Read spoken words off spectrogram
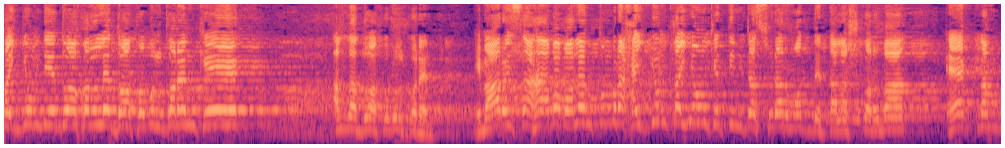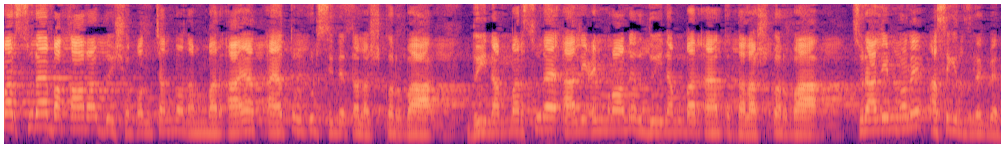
কাইয়ুম দিয়ে দোয়া করলে দোয়া কবুল করেন কে? আল্লাহ দোয়া কবুল করেন। এবার ওই সাহাবা বলেন, তোমরা হাইয়ুন কাইয়ুমকে তিনটা সূরার মধ্যে তালাশ করবা। এক নাম্বার সূরায় বাকারা 255 নাম্বার আয়াত আয়াতুল কুরসিতে তালাশ করবা। দুই নাম্বার সূরায় আলী ইমরানের দুই নাম্বার আয়াতে তালাশ করবা। সুরা আলী ইমরানে আছে কিন্তু দেখবেন?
